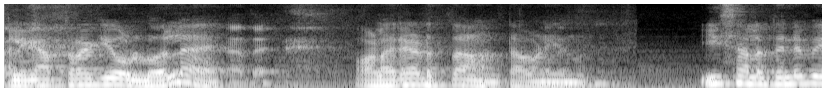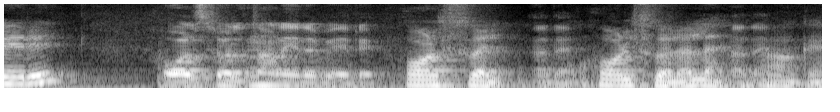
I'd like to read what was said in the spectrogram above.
അല്ലെങ്കിൽ അത്രയൊക്കെ ഉള്ളൂ അല്ലേ? അതെ. വളരെ അടുത്താണ് ടൗണിൽ നിന്ന്. ഈ സ്ഥലത്തിന്റെ പേര്? ഹോൾസ്വെൽ എന്നാണ് ഇതിന്റെ പേര്. ഹോൾസ്വെൽ. അതെ. ഹോൾസ്വെൽ അല്ലേ? ഓക്കെ.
